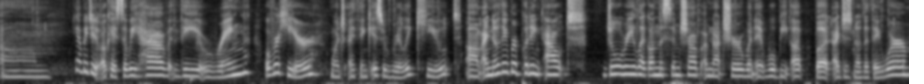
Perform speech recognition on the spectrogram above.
um, yeah, we do. Okay, so we have the ring over here, which I think is really cute. Um, I know they were putting out jewelry like on the sim shop. I'm not sure when it will be up but i just know that they were.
